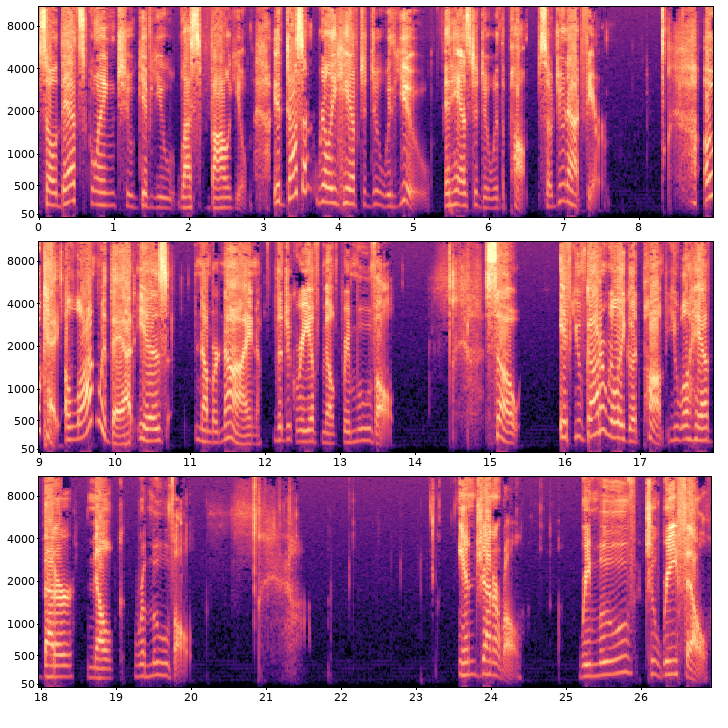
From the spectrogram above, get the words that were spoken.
So that's going to give you less volume. It doesn't really have to do with you, it has to do with the pump. So do not fear. Okay, along with that is number nine, the degree of milk removal. So if you've got a really good pump, you will have better milk removal. in general, remove to refill.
